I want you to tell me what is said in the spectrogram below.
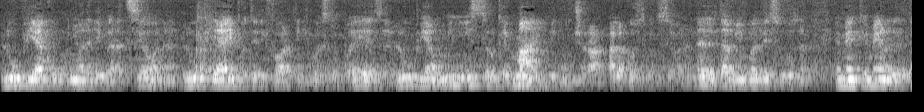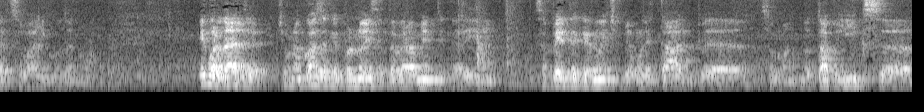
Lupi è Comunione e Liberazione, Lupi è i poteri forti di questo paese, Lupi è un ministro che mai rinuncerà alla costruzione, né del TAV in Val di Susa e men che meno del terzo valico da noi. E guardate, c'è una cosa che per noi è stata veramente carina. Sapete che noi abbiamo le talp, eh, insomma, Notav Leaks, eh,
